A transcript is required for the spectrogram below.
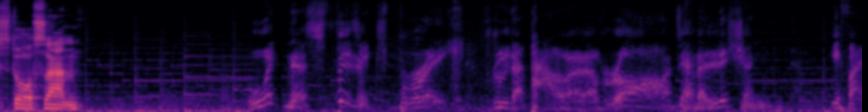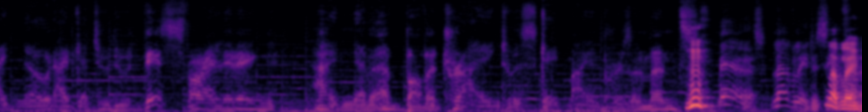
Restore Saturn. Witness physics break through the power of raw demolition. If I'd known I'd get to do this for a living, I'd never have bothered trying to escape my imprisonment. Hmm. Yes, lovely to see Lovely.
